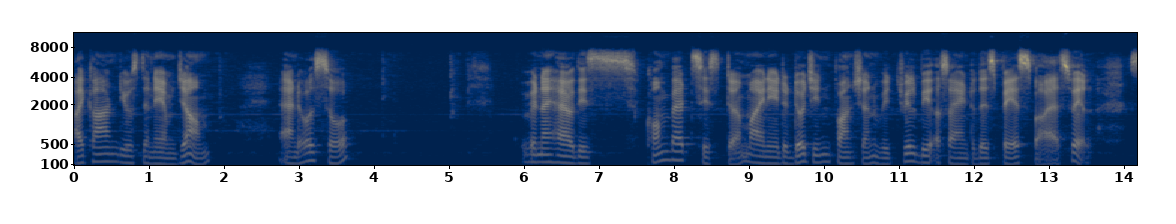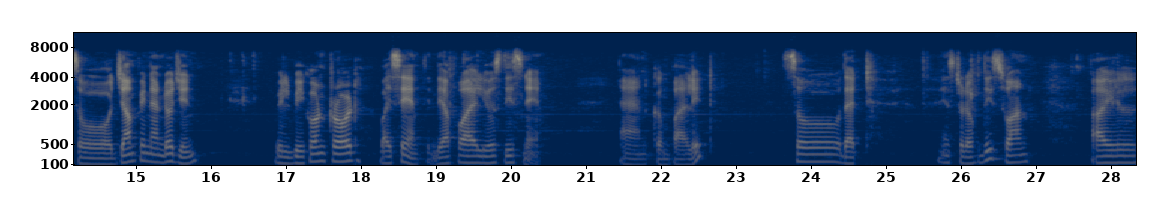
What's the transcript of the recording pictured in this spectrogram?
I can't use the name jump. And also when I have this combat system I need a dodging function which will be assigned to the space bar as well. So jumping and dodging will be controlled by same thing. Therefore I'll use this name and compile it so that instead of this one I'll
